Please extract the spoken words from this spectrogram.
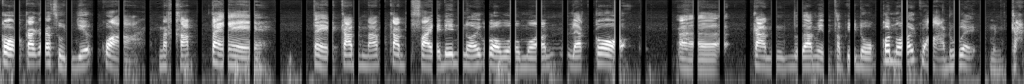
เกาะการกระสุนเยอะกว่านะครับ แต่แต่การน้ำกันไฟได้น้อยกว่าเวอร์มอนและก็เอ่อการดาเมจตปิโดก็น้อยกว่าด้วยเหมือนกัน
